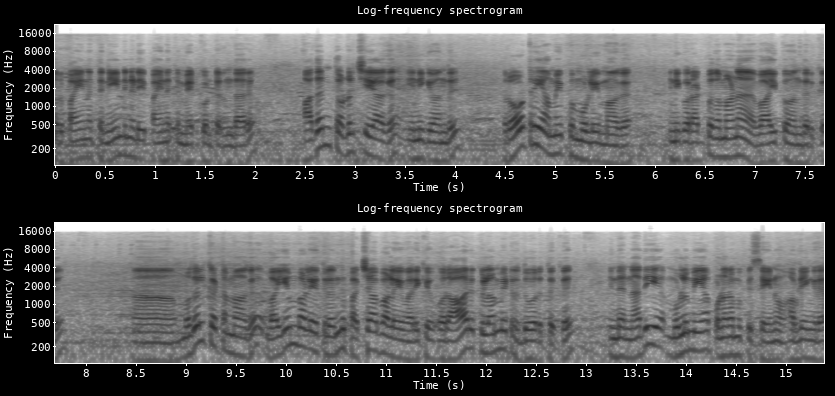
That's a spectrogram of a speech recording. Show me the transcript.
ஒரு பயணத்தை நீண்ட நெடிய பயணத்தை மேற்கொண்டு இருந்தார் அதன் தொடர்ச்சியாக இன்றைக்கி வந்து ரோட்டரி அமைப்பு மூலியமாக இன்றைக்கி ஒரு அற்புதமான வாய்ப்பு வந்திருக்கு. முதல் கட்டமாக வையம்பாளையத்திலேருந்து பச்சாபாளையம் வரைக்கும் ஒரு ஆறு கிலோமீட்டர் தூரத்துக்கு இந்த நதியை முழுமையாக புனரமைப்பு செய்யணும் அப்படிங்கிற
